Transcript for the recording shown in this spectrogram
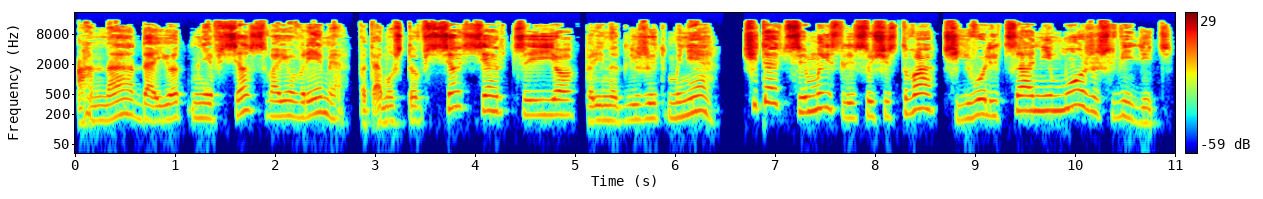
Она дает мне все свое время, потому что все сердце ее принадлежит мне. Читать все мысли существа, чьего лица не можешь видеть,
